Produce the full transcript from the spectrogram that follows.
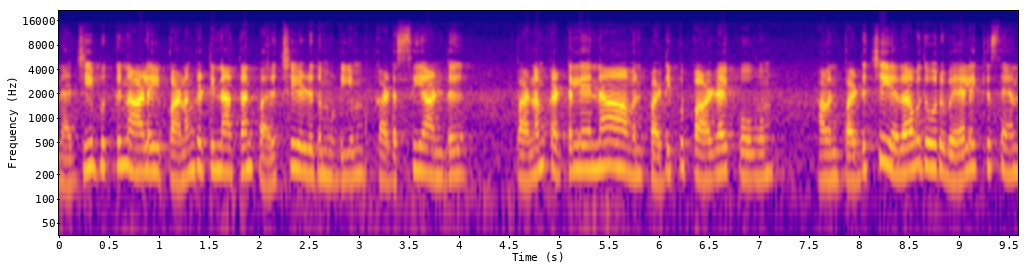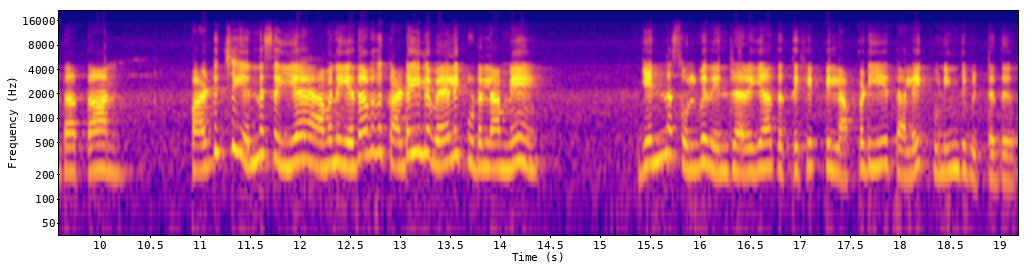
நஜீபுக்கு நாளை பணம் கட்டினாதான் பரீட்சை எழுத முடியும். கடைசி ஆண்டு பணம் கட்டலேன்னா அவன் படிப்பு பாழாய் போகும். அவன் படித்து ஏதாவது ஒரு வேலைக்கு சேர்ந்தாதான் படித்து என்ன செய்ய? அவனை ஏதாவது கடையில் வேலை கூடலாமே என்ன சொல்வதென்றறியாத திகைப்பில் அப்படியே தலை குனிந்து விட்டது.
